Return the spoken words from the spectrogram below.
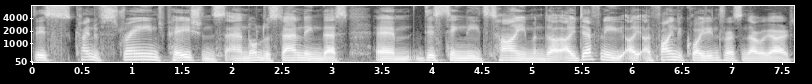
this kind of strange patience and understanding that um, this thing needs time, and I definitely I, I find it quite interesting in that regard.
